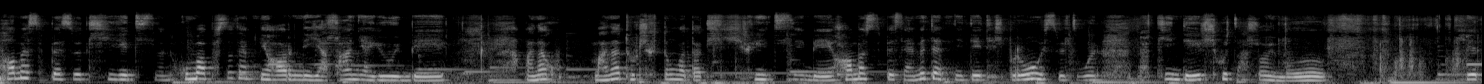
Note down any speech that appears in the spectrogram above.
Homo sapiens дэлхийг эзэлсэн хүн ба бусад амьтны хоорондын ялгаа нь юу юм бэ? Манай манай төрлөختөн одоо хэрхэн эзэлсэн юм бэ? Homo sapiens амьд амьтны дээд хэлбэр үү эсвэл зүгээр нутгийн дээрлэхүй залуу юм уу? Тэгэхээр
